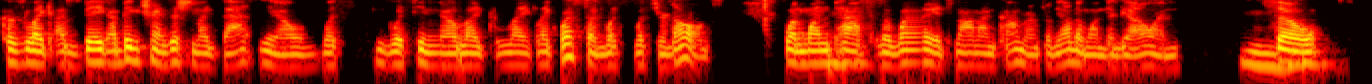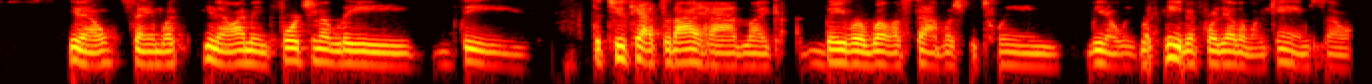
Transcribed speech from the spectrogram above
because like a big a big transition like that, you know, with with you know, like like like Wes said, with with your dogs, when one passes away, it's not uncommon for the other one to go, and mm-hmm. so you know same with you know i mean fortunately the the two cats that i had like they were well established between you know with me before the other one came so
